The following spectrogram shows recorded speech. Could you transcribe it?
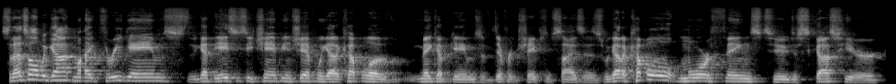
So that's all we got, Mike. Three games. We got the ACC championship. We got a couple of makeup games of different shapes and sizes. We got a couple more things to discuss here.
